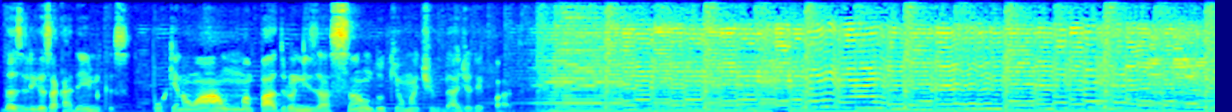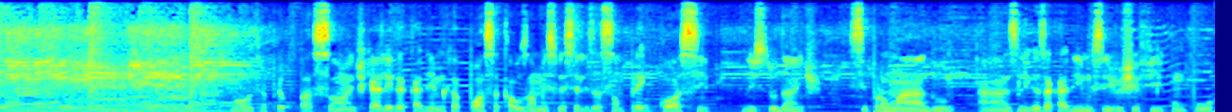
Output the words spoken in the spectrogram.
das ligas acadêmicas, porque não há uma padronização do que é uma atividade adequada. Outra preocupação é de que a liga acadêmica possa causar uma especialização precoce no estudante. Se por um lado as ligas acadêmicas se justificam por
